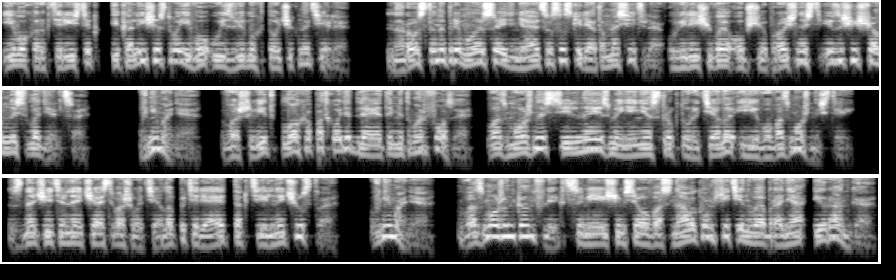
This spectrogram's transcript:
его характеристик и количества его уязвимых точек на теле. Наросты напрямую соединяются со скелетом носителя, увеличивая общую прочность и защищенность владельца. Внимание! Ваш вид плохо подходит для этой метаморфозы. Возможно сильное изменение структуры тела и его возможностей. Значительная часть вашего тела потеряет тактильные чувства. Внимание! Возможен конфликт с имеющимся у вас навыком хитиновая броня и ранга.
